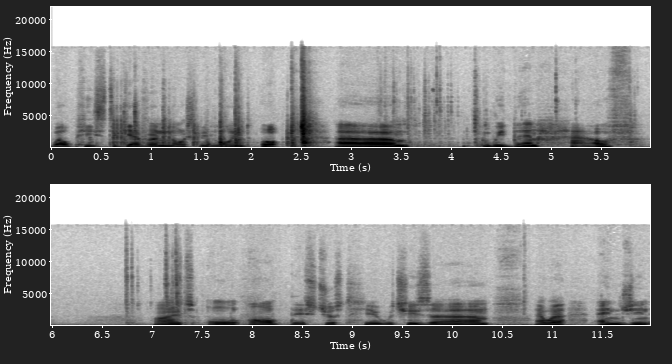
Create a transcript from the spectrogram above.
well pieced together and nicely lined up. Um, we then have right all of this just here which is um, our engine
